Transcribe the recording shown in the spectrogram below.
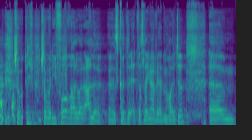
schon mal, die, schon mal die Vorwarnung an alle. Es könnte etwas länger werden heute. Ähm,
